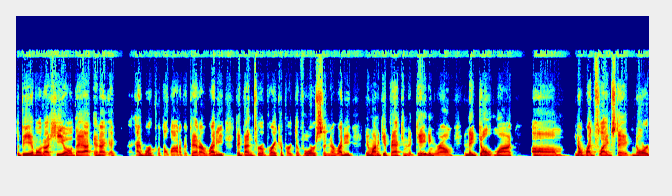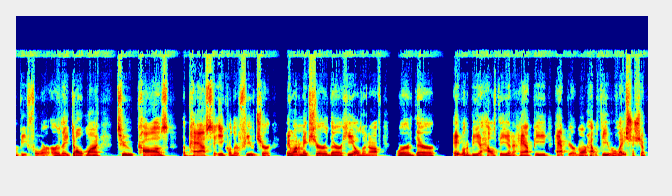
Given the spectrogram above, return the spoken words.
to be able to heal that. And I, I I work with a lot of it that are ready. They've been through a breakup or divorce and they're ready. They want to get back in the dating realm and they don't want, um, you know, red flags they ignored before, or they don't want to cause the past to equal their future. They want to make sure they're healed enough where they're able to be a healthy and a happy, happier, more healthy relationship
